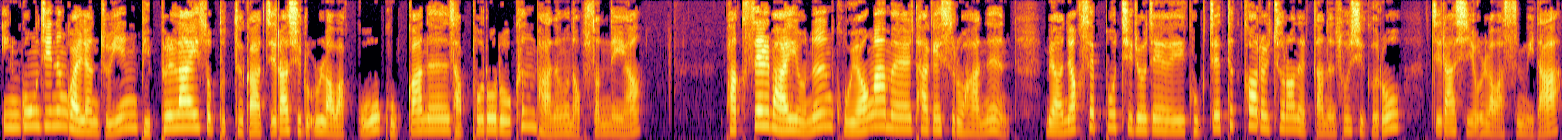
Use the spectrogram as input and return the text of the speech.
인공지능 관련주인 비플라이 소프트가 찌라시로 올라왔고 고가는 4%로 큰 반응은 없었네요. 박셀 바이오는 고형암을 타겟으로 하는 면역세포 치료제의 국제 특허를 출원했다는 소식으로 찌라시 올라왔습니다.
